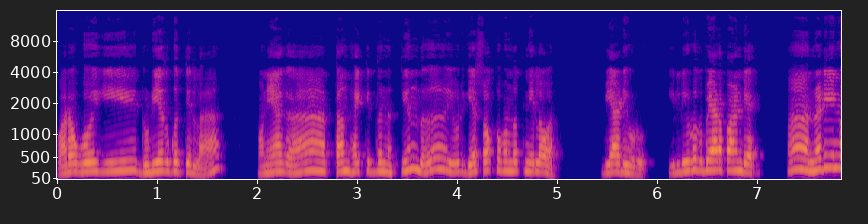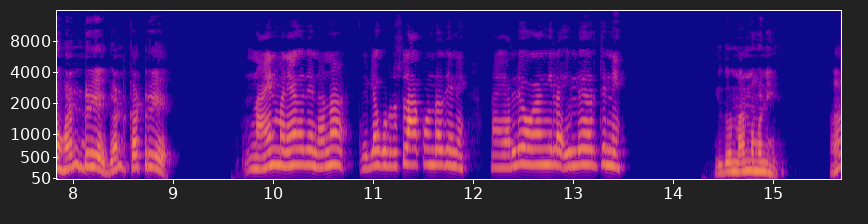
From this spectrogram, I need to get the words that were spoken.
ಹೊರಗೆ ಹೋಗಿ ದುಡಿಯೋದು ಗೊತ್ತಿಲ್ಲ. ಮನ್ಯಾಗ ತಂದು ಹಾಕಿದ್ದನ್ನು ತಿಂದು ಇವ್ರಿಗೆ ಸೊಕ್ಕ ಬಂದತ್ ನಿಲ್ಲವ. ಬ್ಯಾಡ ಇವ್ರು. ಇಲ್ಲಿ ಇರೋದು ಬ್ಯಾಡ ಪಾಂಡ್ಯ. ಹಾ ನಡಿ ಇನ್ನು ಹಣ್ರಿ ಗಂಟ್ ಕಟ್ರಿ. ನಾ ಏನು ಮನ್ಯಾಗ ಅದೀನಿ? ನಾನು ಇಲ್ಲೇ ಗುಡಿಸ್ಲ ಹಾಕೊಂಡದೀನಿ ನಾ ಎಲ್ಲಿ ಹೋಗಂಗಿಲ್ಲ ಇಲ್ಲೇ ಇರ್ತೀನಿ. ಇದು ನನ್ನ ಮನಿ. ಹಾ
